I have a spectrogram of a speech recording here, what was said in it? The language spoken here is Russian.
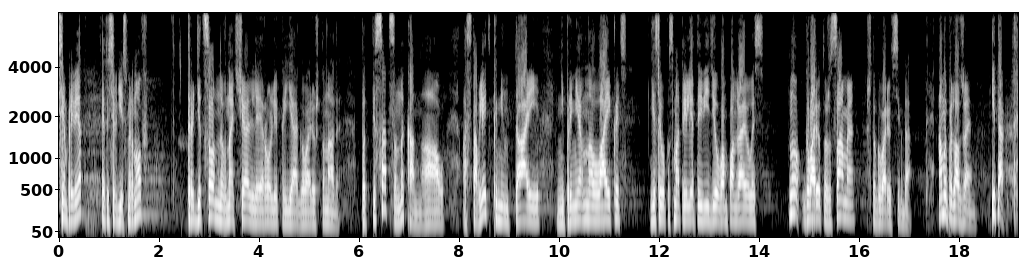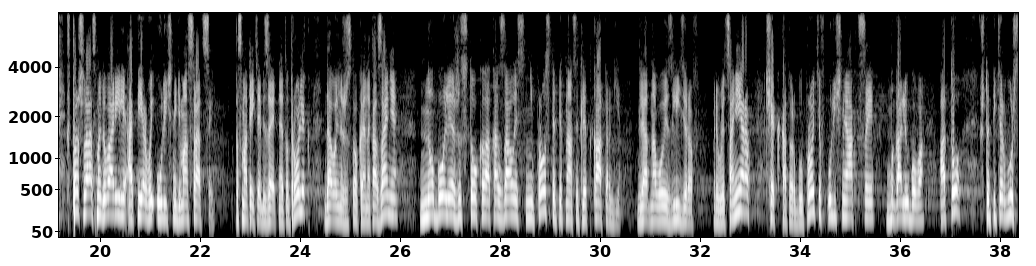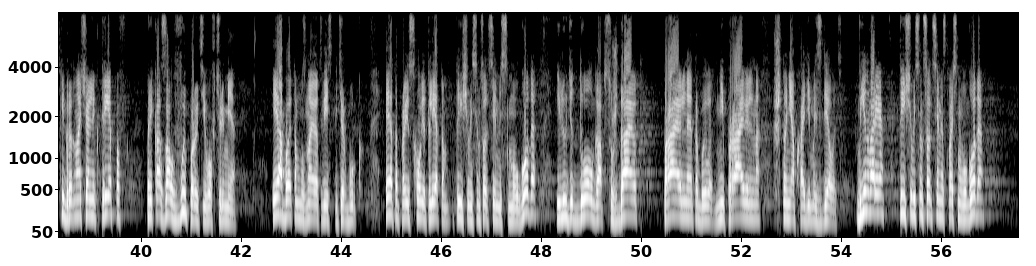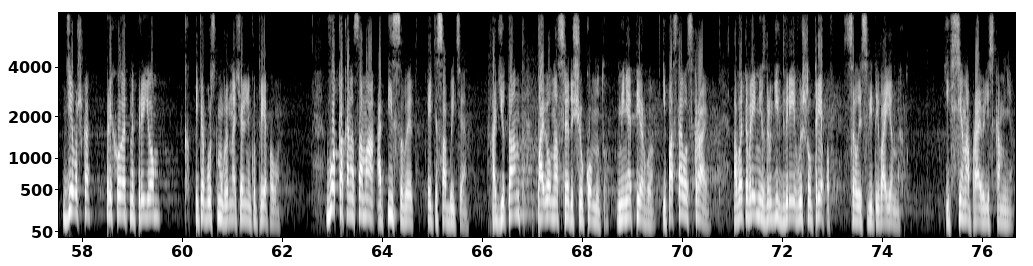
Всем привет, это Сергей Смирнов. Традиционно в начале ролика я говорю, что надо подписаться на канал, оставлять комментарии, непременно лайкать, если вы посмотрели это видео, вам понравилось. Ну, говорю то же самое, что говорю всегда. А мы продолжаем. Итак, в прошлый раз мы говорили о первой уличной демонстрации. Посмотрите обязательно этот ролик, довольно жестокое наказание – но более жестоко оказалось не просто 15 лет каторги для одного из лидеров революционеров, человека, который был против уличной акции Боголюбова, а то, что петербургский градоначальник Трепов приказал выпороть его в тюрьме. И об этом узнает весь Петербург. Это происходит летом 1877 года, и люди долго обсуждают, правильно это было, неправильно, что необходимо сделать. В январе 1878 года девушка приходит на прием к петербургскому градоначальнику Трепову. Вот как она сама описывает эти события. Адъютант повел нас в следующую комнату, меня первую, и поставил с краю. А в это время из других дверей вышел Трепов с целой свитой военных. И все направились ко мне.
